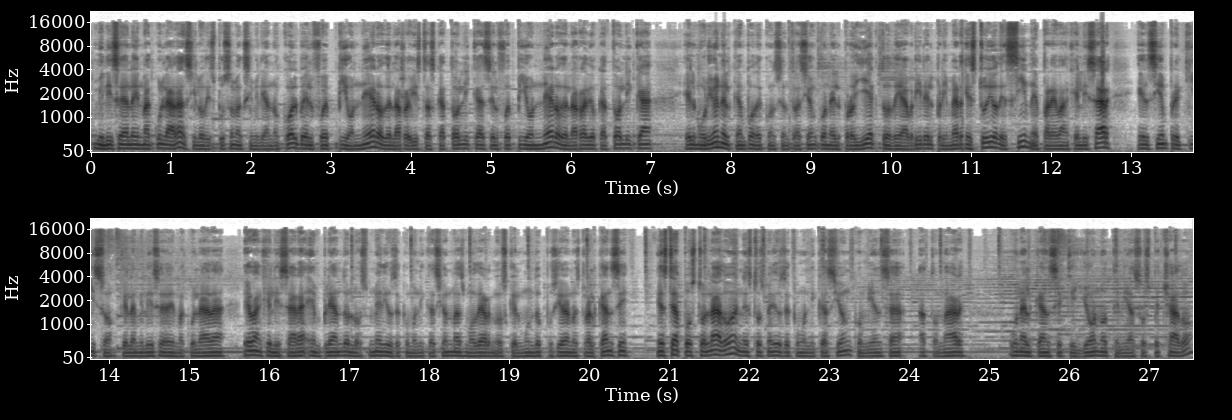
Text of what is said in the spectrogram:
Milicia de la Inmaculada, así lo dispuso Maximiliano Kolbe. Él fue pionero de las revistas católicas, él fue pionero de la radio católica, él murió en el campo de concentración con el proyecto de abrir el primer estudio de cine para evangelizar. Él siempre quiso que la Milicia de la Inmaculada evangelizara empleando los medios de comunicación más modernos que el mundo pusiera a nuestro alcance este apostolado en estos medios de comunicación comienza a tomar un alcance que yo no tenía sospechado,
